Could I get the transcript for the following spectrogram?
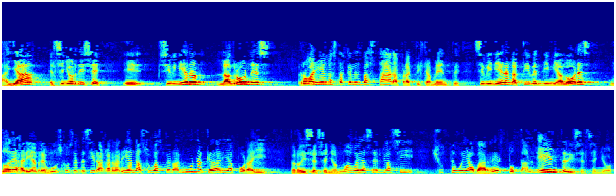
Allá el Señor dice, eh, si vinieran ladrones, robarían hasta que les bastara prácticamente. Si vinieran a ti vendimiadores, no dejarían rebuscos, es decir, agarrarían las uvas, pero alguna quedaría por ahí. Pero dice el Señor, no voy a hacer yo así, yo te voy a barrer totalmente, dice el Señor.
